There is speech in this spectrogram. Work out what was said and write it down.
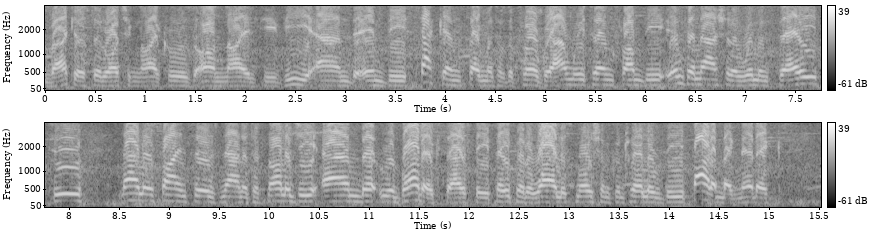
Welcome back. You're still watching Nile Cruise on Nile TV, and in the second segment of the program, we turn from the International Women's Day to nanosciences, nanotechnology, and robotics as the paper wireless motion control of the paramagnetic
